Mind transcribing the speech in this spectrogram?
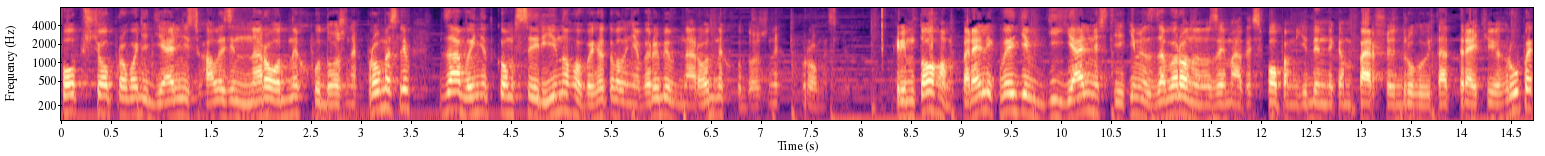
ФОП, що проводять діяльність у галузі народних художніх промислів за винятком серійного виготовлення виробів народних художніх промислів. Крім того, перелік видів діяльності, якими заборонено займатися ФОПам єдинникам першої, другої та третьої групи,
